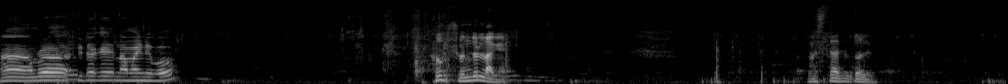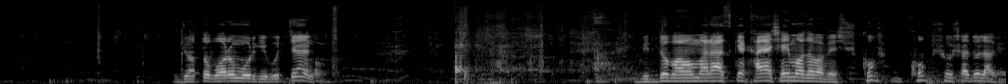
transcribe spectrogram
হ্যাঁ আমরা এটাকে নামাই নিব। খুব সুন্দর লাগে। আস্তে আস্তে তোলেন। যত বড় মুরগি, বুঝছেন? বৃদ্ধ বাবা মারা আজকে খায়া সেই মজা পাবে। খুব খুব সুস্বাদু লাগে।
